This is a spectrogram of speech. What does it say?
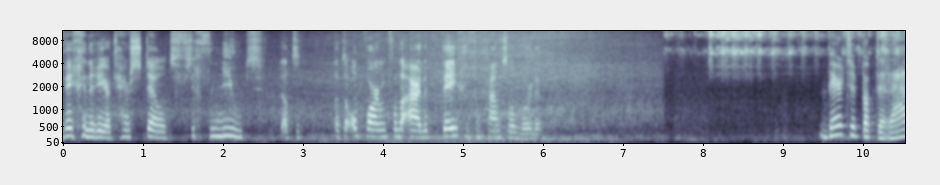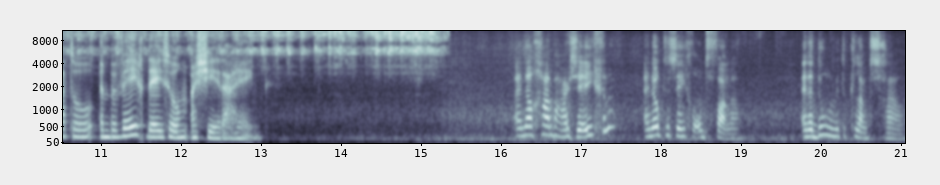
regenereert, herstelt, zich vernieuwt. Dat, dat de opwarming van de aarde tegengegaan zal worden. Berthe pakt de ratel en beweegt deze om Ashera heen. En dan gaan we haar zegenen en ook de zegen ontvangen. En dat doen we met de klankschaal.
